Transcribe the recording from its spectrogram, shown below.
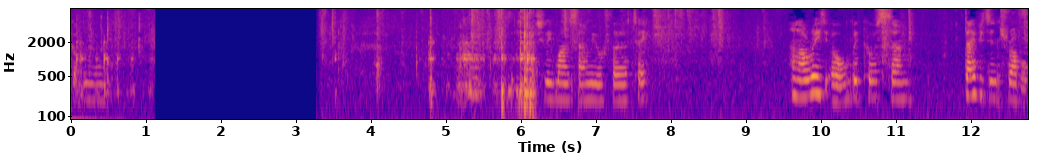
Definitely got the. It's actually 1 Samuel 30. And I'll read it all because um, David's in trouble.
